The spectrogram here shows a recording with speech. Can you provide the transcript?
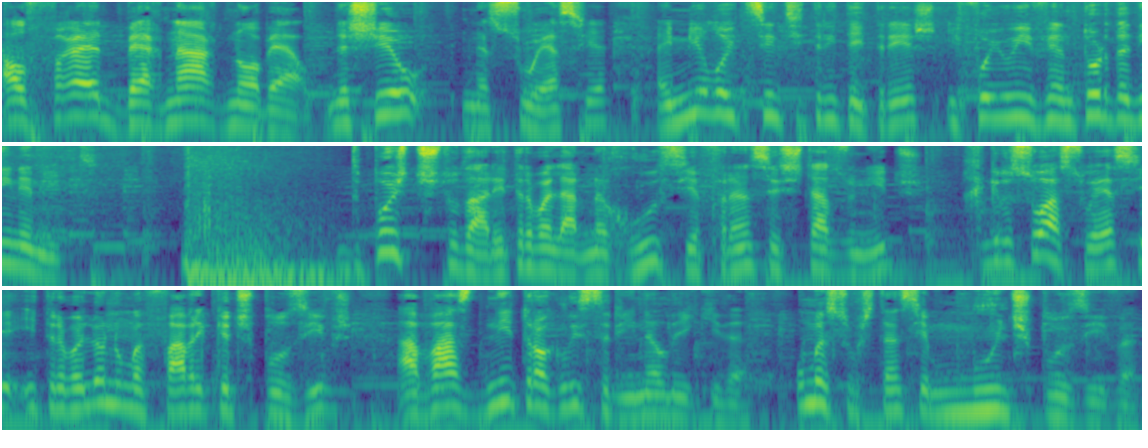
Alfred Bernard Nobel nasceu na Suécia em 1833 e foi o inventor da dinamite. Depois de estudar e trabalhar na Rússia, França e Estados Unidos, regressou à Suécia e trabalhou numa fábrica de explosivos à base de nitroglicerina líquida, uma substância muito explosiva.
